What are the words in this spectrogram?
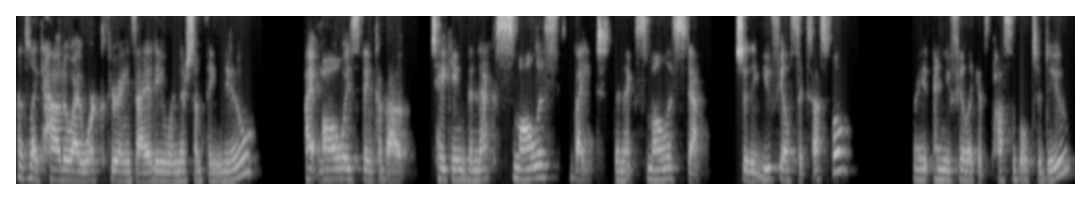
of like, how do I work through anxiety when there's something new? I mm-hmm. always think about taking the next smallest bite, the next smallest step so that you feel successful, right? And you feel like it's possible to do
